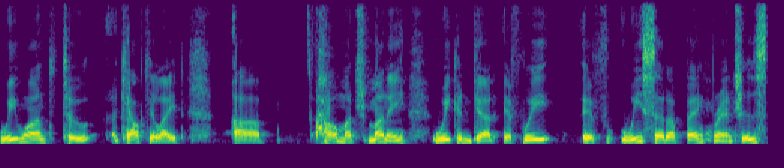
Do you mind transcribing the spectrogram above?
We want to calculate how much money we could get if we if we set up bank branches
